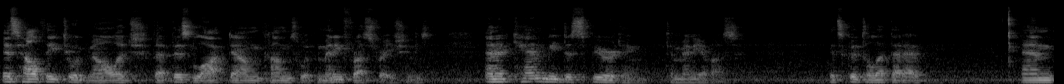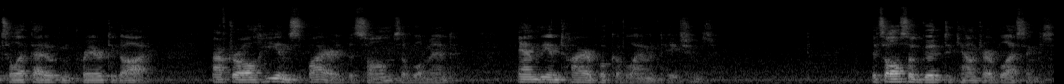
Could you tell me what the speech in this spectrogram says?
it's healthy to acknowledge that this lockdown comes with many frustrations and it can be dispiriting to many of. It's good to let that out and to let that out in prayer to God. After all, He inspired the Psalms of Lament and the entire book of Lamentations. It's also good to count our blessings.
